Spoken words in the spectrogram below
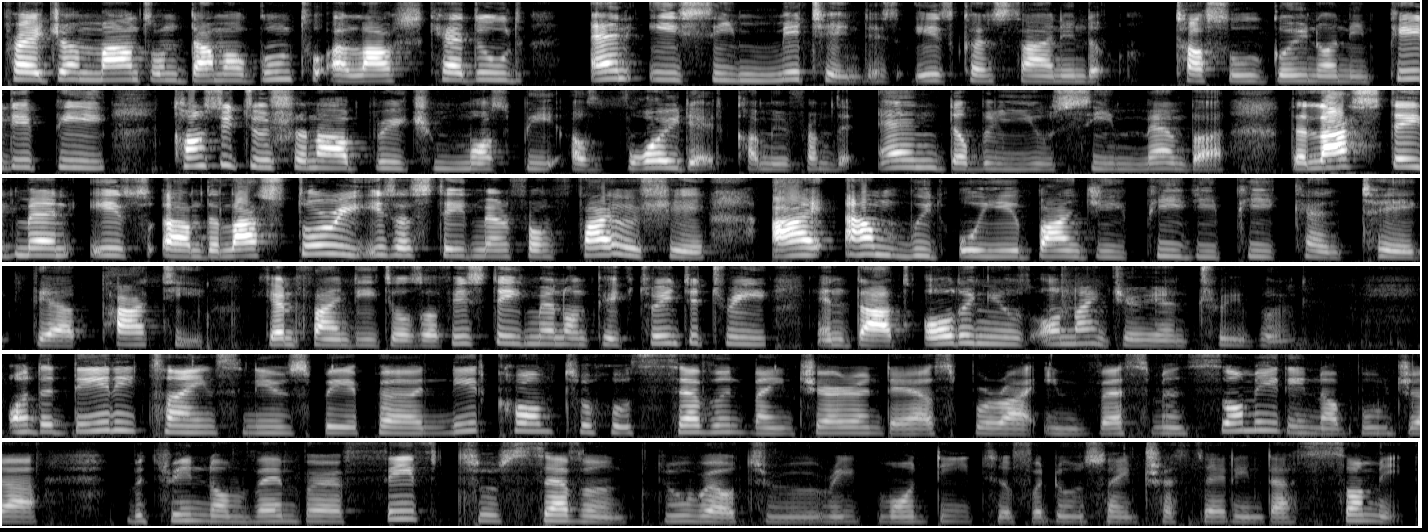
Pressure mounts on Damagum to allow scheduled NEC meeting. This is concerning the tussle going on in PDP, constitutional breach must be avoided coming from the NWC member. The last statement is, um, the last story is a statement from Fayose. I am with Oyebanji. PDP can take their party. You can find details of his statement on page 23 and that all the news on Nigerian Tribune. On the Daily Times newspaper, NIDCOM to host seventh Nigerian Diaspora Investment Summit in Abuja between November 5th to 7th. Do well to read more detail for those who are interested in that summit.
